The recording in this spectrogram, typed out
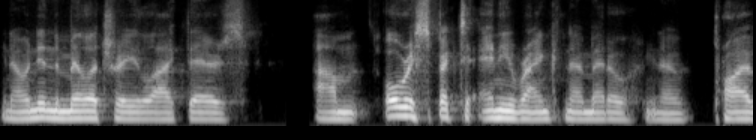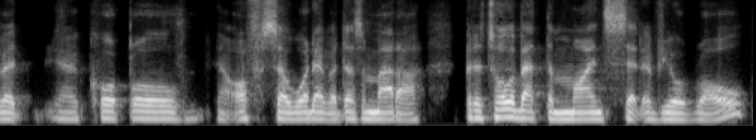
You know, and in the military, like there's um, all respect to any rank, no matter you know, private, you know, corporal, you know, officer, whatever, doesn't matter. But it's all about the mindset of your role,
